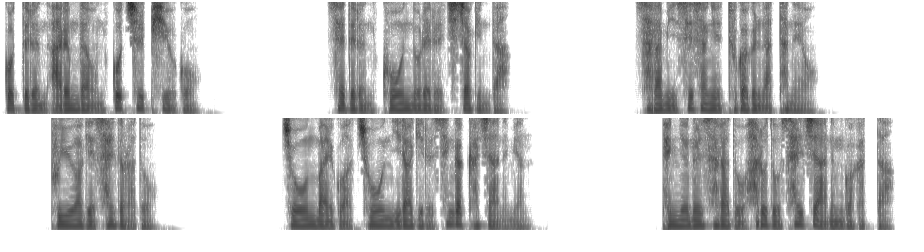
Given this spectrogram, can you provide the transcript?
꽃들은 아름다운 꽃을 피우고 새들은 고운 노래를 지저긴다. 사람이 세상의 두각을 나타내어 부유하게 살더라도 좋은 말과 좋은 일하기를 생각하지 않으면 백년을 살아도 하루도 살지 않음과 같다.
